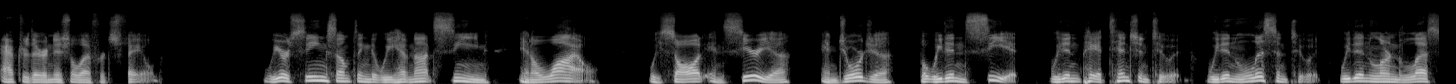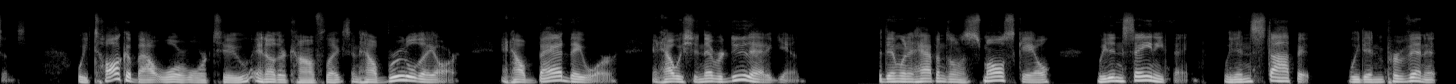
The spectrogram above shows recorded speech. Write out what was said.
after their initial efforts failed. We are seeing something that we have not seen in a while. We saw it in Syria and Georgia, but we didn't see it. We didn't pay attention to it. We didn't listen to it. We didn't learn the lessons. We talk about World War II and other conflicts and how brutal they are and how bad they were and how we should never do that again. But then when it happens on a small scale, we didn't say anything. We didn't stop it. We didn't prevent it.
